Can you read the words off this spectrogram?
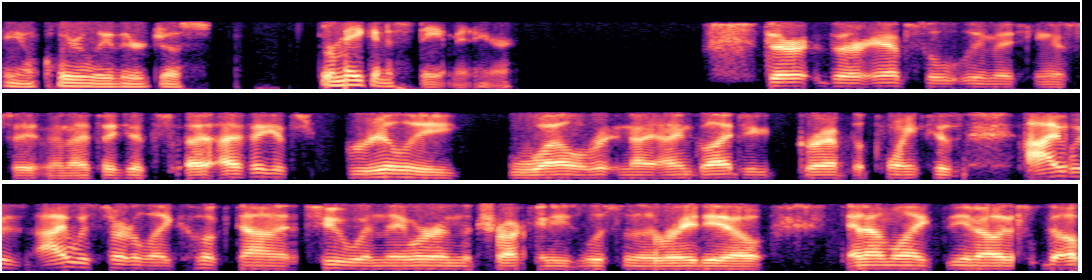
you know clearly they're just they're making a statement here. They're they're absolutely making a statement. I think it's I, I think it's really well written. I, I'm glad you grabbed the point because I was I was sort of like hooked on it too when they were in the truck and he's listening to the radio, and I'm like, you know, it's the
